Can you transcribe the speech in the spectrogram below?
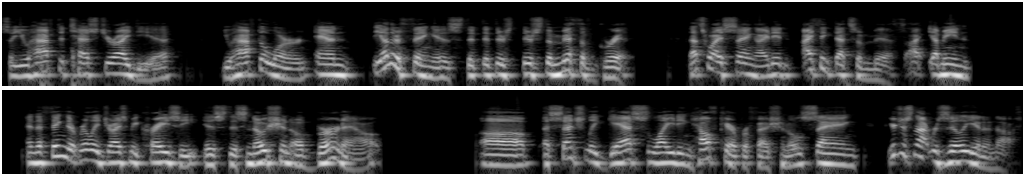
So you have to test your idea, you have to learn. And the other thing is that, that there's there's the myth of grit. That's why I was saying I didn't. I think that's a myth. I, I mean, and the thing that really drives me crazy is this notion of burnout, uh, essentially gaslighting healthcare professionals, saying you're just not resilient enough.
